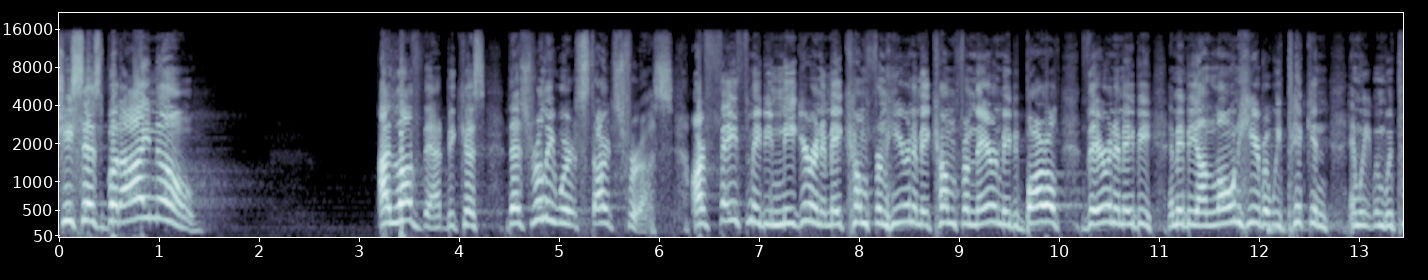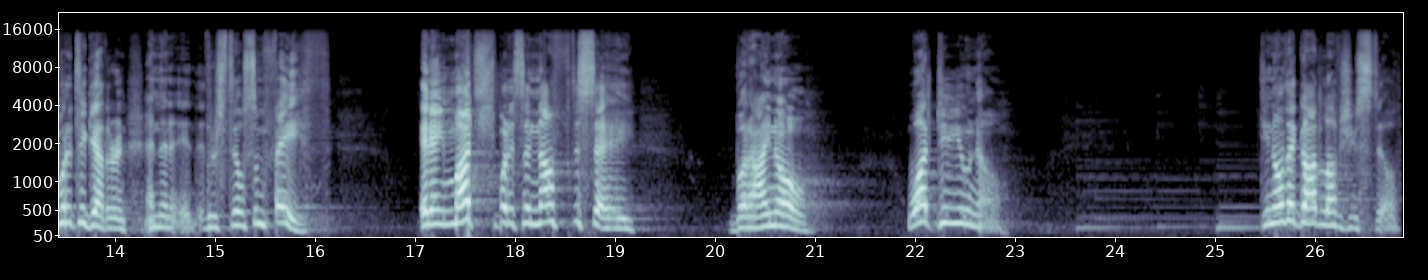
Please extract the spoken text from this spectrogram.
She says, But I know. I love that because that's really where it starts for us. Our faith may be meager and it may come from here and it may come from there and may be borrowed there and it may be, it may be on loan here, but we pick and, and, we, and we put it together and, and then it, there's still some faith. It ain't much, but it's enough to say, But I know. What do you know? Do you know that God loves you still?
